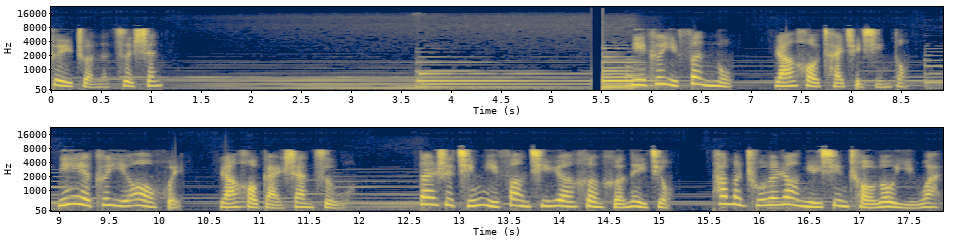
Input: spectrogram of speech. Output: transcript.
对准了自身。你可以愤怒，然后采取行动；你也可以懊悔，然后改善自我。但是，请你放弃怨恨和内疚。他们除了让女性丑陋以外，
